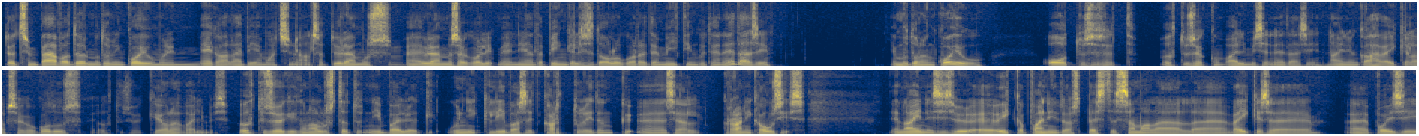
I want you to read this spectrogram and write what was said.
töötasin päevatööl, ma tulin koju, ma olin mega läbi emotsionaalselt, ülemus mm., äh, ülemusega olid meil nii-öelda pingelised olukorrad ja miitingud ja nii edasi, ja ma tulen koju ootuses, et õhtusöök on valmis ja nii edasi, naine on kahe väikelapsega kodus ja õhtusöök ei ole valmis. õhtusöögiga on alustatud nii palju, et hunnik liivaseid kartuleid on äh, seal kraanikausis. ja naine siis hõikab vannitoast pestes samal ajal äh, väikese äh, poisi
